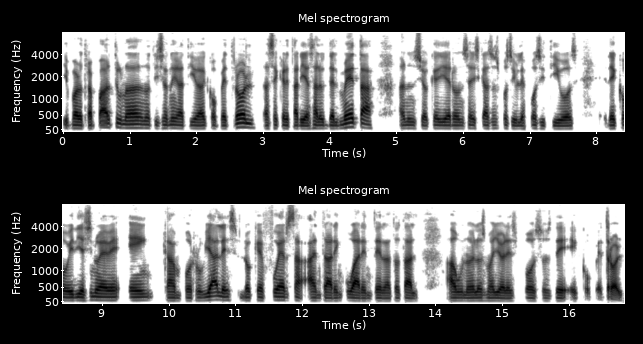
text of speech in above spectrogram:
Y por otra parte, una noticia negativa de Ecopetrol, la Secretaría de Salud del Meta anunció que dieron seis casos posibles positivos de COVID-19 en Campos Rubiales, lo que fuerza a entrar en cuarentena total a uno de los mayores pozos de Ecopetrol.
